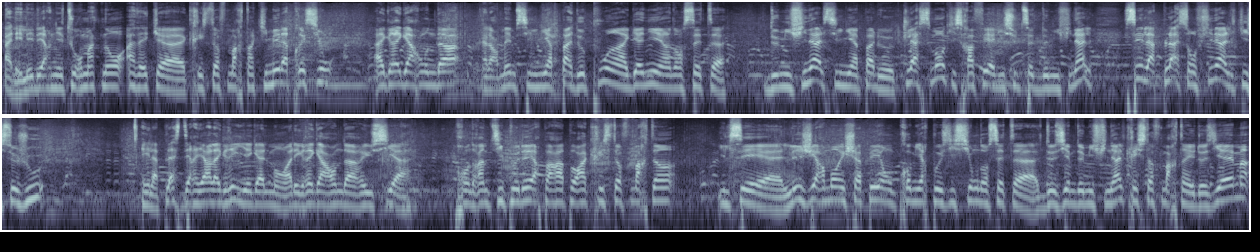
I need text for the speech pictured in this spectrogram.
Allez, les derniers tours maintenant avec Christophe Martin qui met la pression à Greg Aranda. Alors même s'il n'y a pas de points à gagner hein, dans cette demi-finale, s'il n'y a pas de classement qui sera fait à l'issue de cette demi-finale, c'est la place en finale qui se joue. Et la place derrière la grille également. Allez, Greg Aranda a réussi à prendre un petit peu d'air par rapport à Christophe Martin. Il s'est euh, légèrement échappé en première position dans cette euh, deuxième demi-finale. Christophe Martin est deuxième.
